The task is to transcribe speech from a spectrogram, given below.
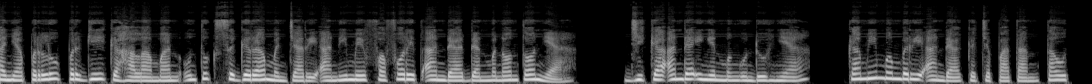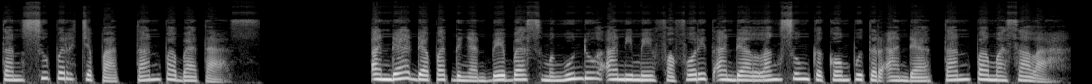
hanya perlu pergi ke halaman untuk segera mencari anime favorit Anda dan menontonnya. Jika Anda ingin mengunduhnya, kami memberi Anda kecepatan tautan super cepat tanpa batas. Anda dapat dengan bebas mengunduh anime favorit Anda langsung ke komputer Anda tanpa masalah.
